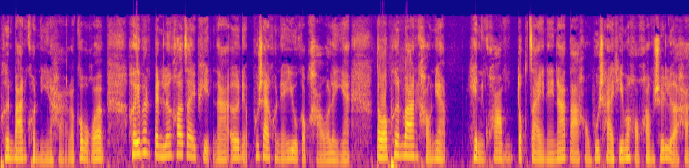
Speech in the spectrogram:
เพื่อนบ้านคนนี้นะคะ แล้วก็บอกว่าเฮ้ยมันเป็นเรื่องเข้าใจผิดนะเออเนี่ยผู้ชายคนนี้อยู่กับเขาอะไรเงี้ยแต่ว่าเพื่อนบ้านเขาเนี่ยเห็นความตกใจในหน้าตาของผู้ชายที่มาขอความช่วยเหลือค่ะ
